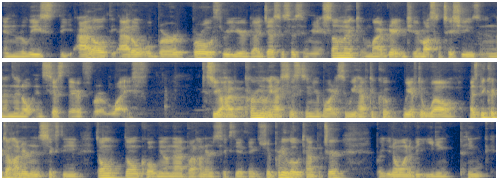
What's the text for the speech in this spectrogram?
and release the adult. The adult will bur- burrow through your digestive system in your stomach and migrate into your muscle tissues, and then it'll insist there for life. So you'll have permanently have cysts in your body. So we have to cook. We have to well has to be cooked to 160. Don't don't quote me on that, but 160 I think. So pretty low temperature, but you don't want to be eating pink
